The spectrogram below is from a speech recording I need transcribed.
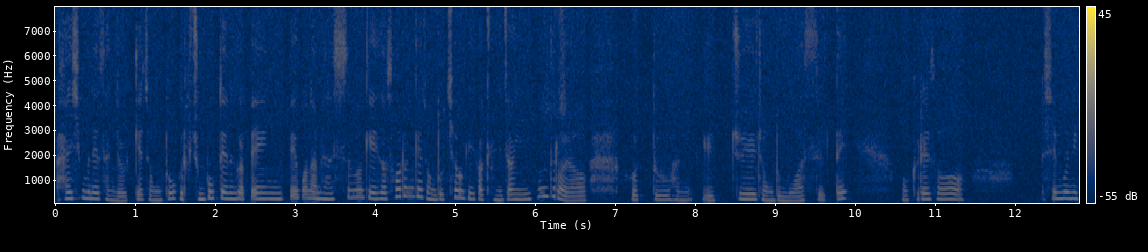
한 신문에서 한 10개 정도? 그리고 중복되는 걸 뺑, 빼고 나면 한 20개에서 30개 정도 채우기가 굉장히 힘들어요. 그것도 한 일주일 정도 모았을 때. 어, 그래서 신문이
